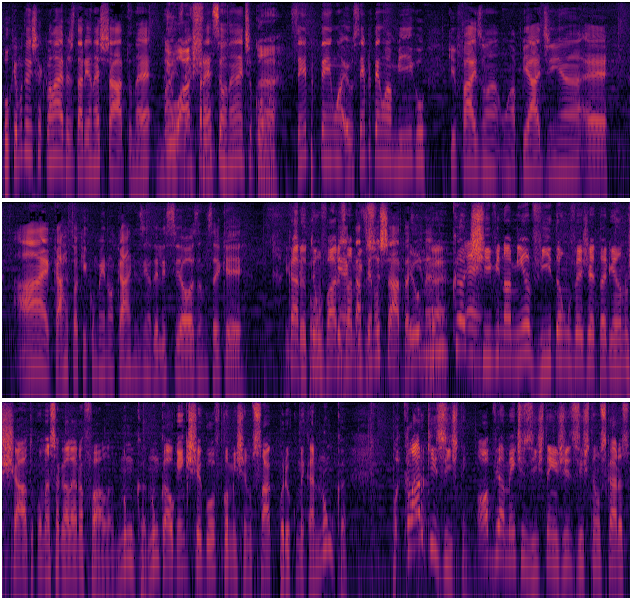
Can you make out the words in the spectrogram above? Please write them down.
porque muita gente reclama, ah, vegetariano é chato, né? Mas Eu é acho- impressionante como É. sempre tem uma, eu sempre tenho um amigo que faz uma, uma piadinha, é, ah, é cara, tô aqui comendo uma carnezinha deliciosa, não sei o quê. Cara, eu tenho vários quem é que amigos- Tá sendo chato aqui, Eu né? nunca É. tive na minha vida um vegetariano chato como essa galera fala. Nunca. Nunca alguém que chegou e ficou me enchendo o saco por eu comer carne. Nunca. Claro que existem. Obviamente existem. Existem os caras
